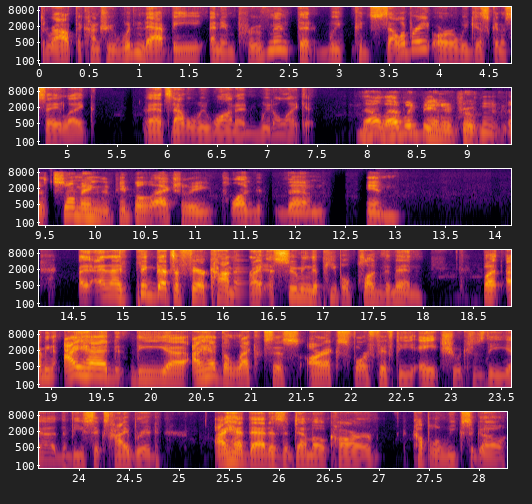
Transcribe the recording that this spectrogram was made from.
throughout the country, wouldn't that be an improvement that we could celebrate? Or are we just going to say, like, that's not what we wanted? We don't like it? No, that would be an improvement, assuming that people actually plug them in. And I think that's a fair comment, right? Assuming that people plug them in. But I mean, I had the uh, I had the Lexus RX 450h, which is the uh, the V6 hybrid. I had that as a demo car a couple of weeks ago,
